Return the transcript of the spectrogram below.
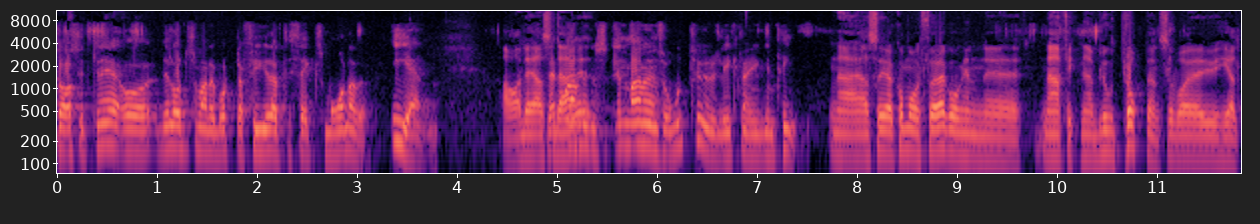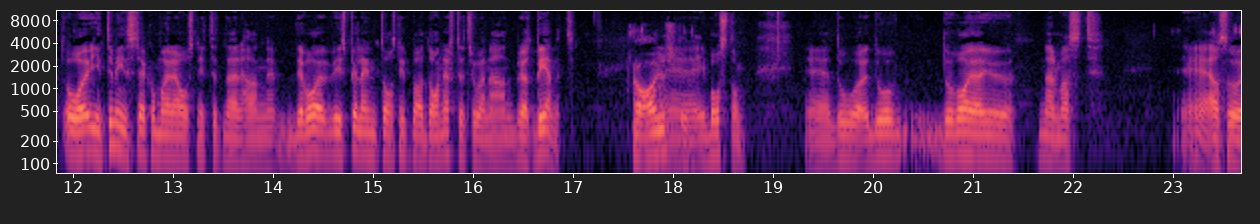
trasigt knä och det låter som att han är borta fyra till sex månader. Igen. Ja, det, alltså den, där... mannens, den mannens otur liknar ingenting. Nej, alltså jag kommer ihåg förra gången eh, när han fick den här blodproppen så var jag ju helt... Och inte minst jag kommer ihåg det här avsnittet när han... Det var, vi spelade in ett avsnitt bara dagen efter tror jag när han bröt benet. Ja, just det. Eh, I Boston. Eh, då, då, då var jag ju närmast... Eh, alltså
